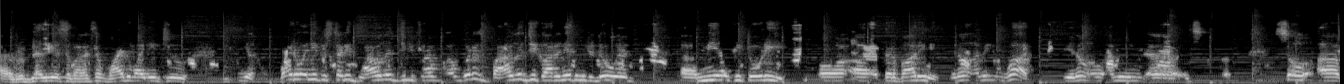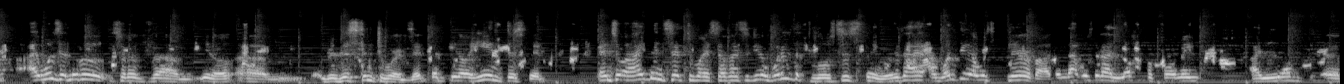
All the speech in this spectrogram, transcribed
uh, rebellious about it. I said, why do I need to, you know, why do I need to study biology? If I, what has biology got anything to do with uh, Miyan ki Todi or uh, Darbari? You know, I mean, what? You know, I mean, uh, so um, I was a little sort of um, you know um, resistant towards it, but you know, he insisted. And so I then said to myself, I said, you know, what is the closest thing? What is I, one thing I was clear about, and that was that I loved performing. I loved, uh,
